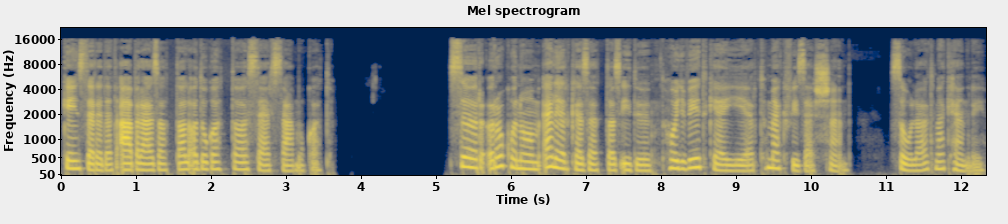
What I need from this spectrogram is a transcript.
kényszeredett ábrázattal adogatta a szerszámokat. Ször rokonom elérkezett az idő, hogy védkeiért megfizessen, szólalt meg Henry.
